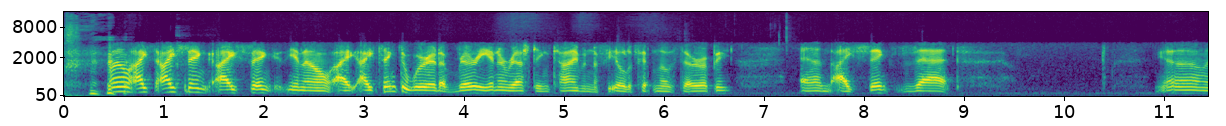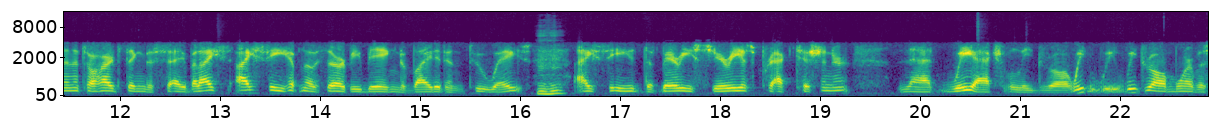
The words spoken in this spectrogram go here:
well, I, I think I think you know I, I think that we're at a very interesting time in the field of hypnotherapy, and I think that yeah, and it's a hard thing to say, but I, I see hypnotherapy being divided in two ways. Mm-hmm. I see the very serious practitioner that we actually draw. We, we, we draw more of a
